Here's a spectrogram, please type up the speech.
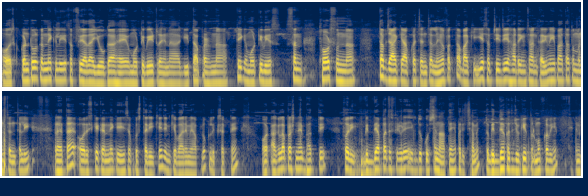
और इसको कंट्रोल करने के लिए सबसे ज़्यादा योगा है मोटिवेट रहना, गीता पढ़ना, ठीक है मोटिवेशन थॉट सुनना, तब जाके आपका चंचल नहीं हो सकता। बाकी ये सब चीज़ें हर इंसान कर ही नहीं पाता तो मन चंचल ही रहता है। और इसके करने के यही सब कुछ तरीके हैं, जिनके बारे में आप लोग लिख सकते हैं। और अगला प्रश्न है, भक्ति सॉरी विद्यापति से जुड़े एक दो क्वेश्चन आते हैं परीक्षा में। तो विद्यापति जो कि एक प्रमुख कवि हैं,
